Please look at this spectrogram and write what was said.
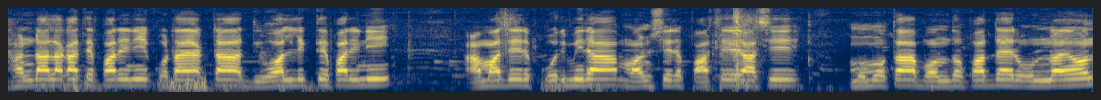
ঝান্ডা লাগাতে পারিনি, কোথায় একটা দেওয়াল লিখতে পারিনি। আমাদের কর্মীরা মানুষের পাশে আছে। মমতা বন্দ্যোপাধ্যায়ের উন্নয়ন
